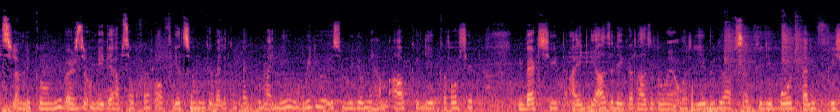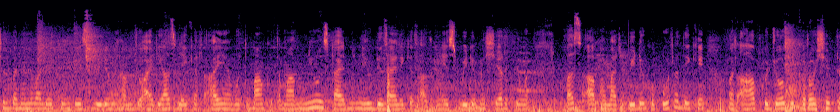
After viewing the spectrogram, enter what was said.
अस्सलाम वालेकुम व्यूवर्स उम्मीद है आप सब खैर आफियत से होंगे। Welcome back to my new video. इस वीडियो में हम आपके लिए क्रोशेट बेड शीट आइडियाज़ लेकर हाजिर हुए हैं और ये वीडियो आप सबके लिए बहुत बेनिफिशियल बनने वाले हैं क्योंकि इस वीडियो में हम जो आइडियाज़ लेकर आए हैं, वो तमाम के तमाम न्यू स्टाइल में न्यू डिज़ाइन के साथ हमने इस वीडियो में शेयर किए हुए हैं। बस आप हमारी वीडियो को पूरा देखें और आपको जो भी क्रोशेट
